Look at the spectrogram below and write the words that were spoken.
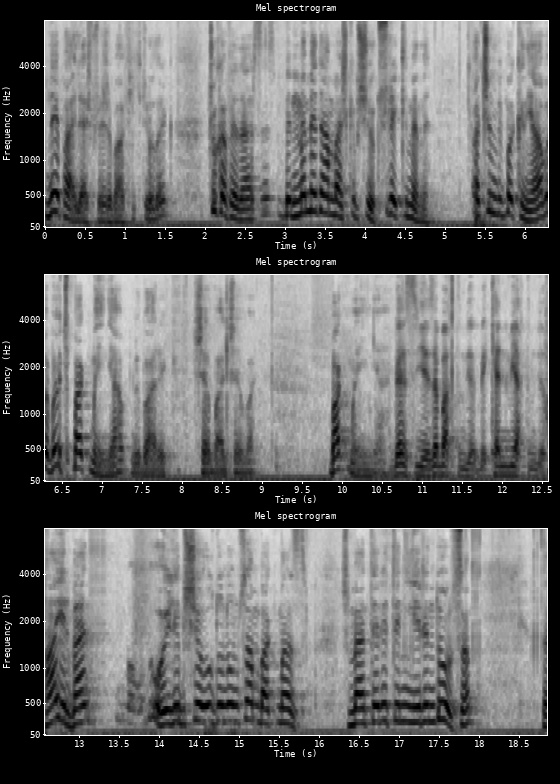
Ne paylaşmış acaba fikri olarak? Çok affedersiniz. Memeden başka bir şey yok. Sürekli meme. Açın bir bakın ya. Aç bakmayın ya mübarek. Şevval şevval. Bakmayın ya. Ben sizin yerinize baktım diyor. Ben kendimi yaktım diyor. Hayır ben öyle bir şey olduğunu umsam bakmazdım. Şimdi ben TRT'nin yerinde olsam eee,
